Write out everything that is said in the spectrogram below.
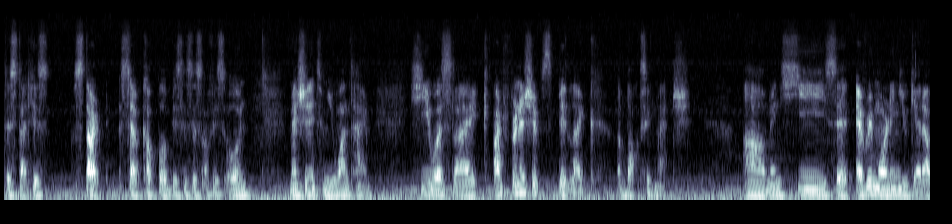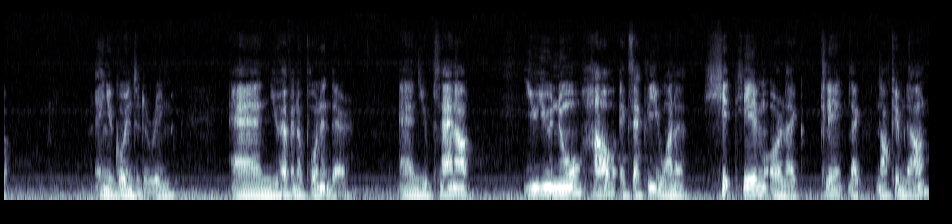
to start his start a couple of businesses of his own, mentioned it to me one time. He was like, entrepreneurship's a bit like a boxing match, um, and he said every morning you get up, and you go into the ring, and you have an opponent there, and you plan out you you know how exactly you want to hit him or like claim like knock him down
